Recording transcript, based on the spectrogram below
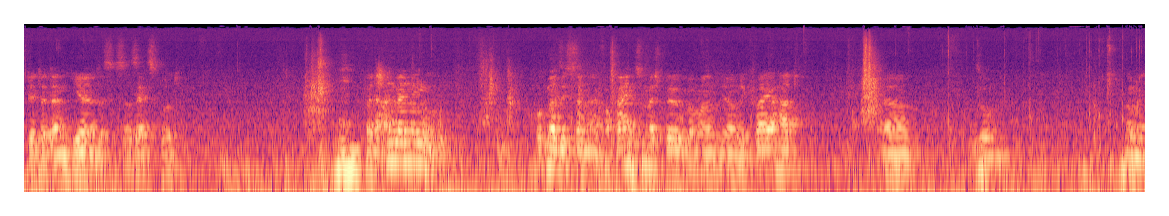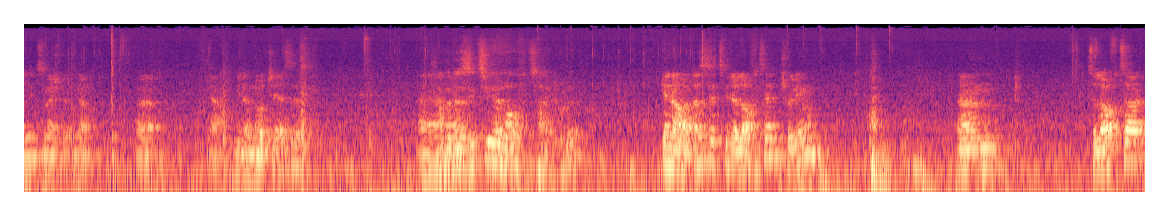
steht da dann hier, dass es ersetzt wird. Bei der Anwendung holt man sich dann einfach rein, zum Beispiel, wenn man hier Require hat. Äh, also, wenn man hier zum Beispiel der, äh, ja, wieder Node.js ist. Äh, Aber das ist jetzt wieder Laufzeit, oder? Genau, das ist jetzt wieder Laufzeit, Entschuldigung. Ähm, zur Laufzeit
